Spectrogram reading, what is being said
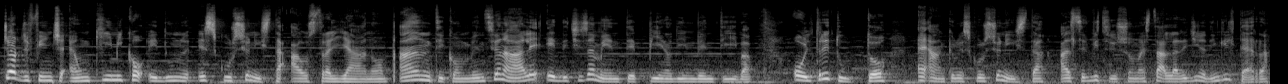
George Finch è un chimico ed un escursionista australiano, anticonvenzionale e decisamente pieno di inventiva. Oltretutto è anche un escursionista al servizio di Sua Maestà la Regina d'Inghilterra,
